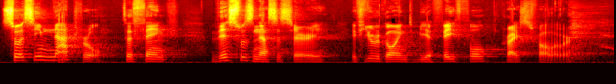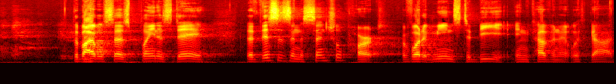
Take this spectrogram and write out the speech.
So it seemed natural to think this was necessary if you were going to be a faithful Christ follower. The Bible says, plain as day, that this is an essential part of what it means to be in covenant with God.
